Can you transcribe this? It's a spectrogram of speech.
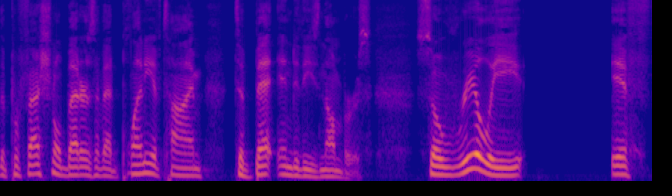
the professional bettors have had plenty of time to bet into these numbers. So really if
